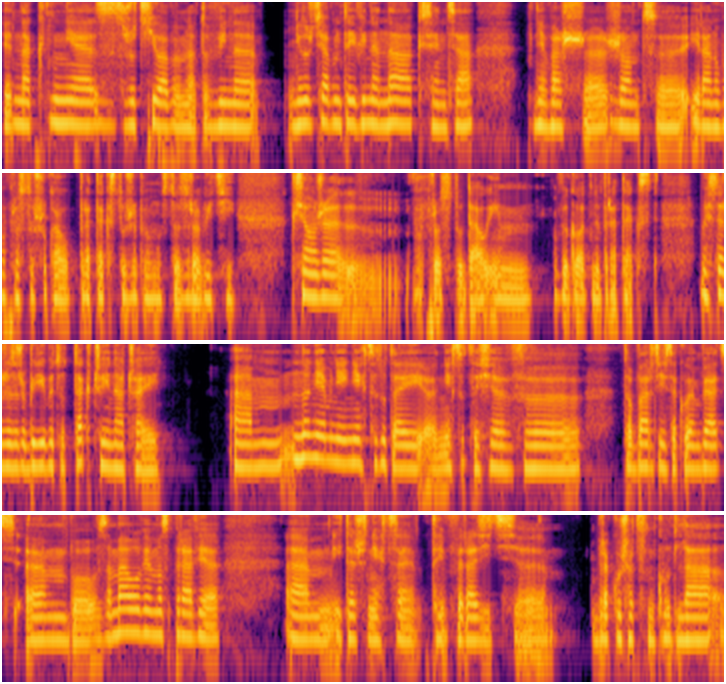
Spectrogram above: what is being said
jednak nie zrzuciłabym na to winę, nie zrzuciłabym tej winy na księcia, ponieważ e, rząd e, Iranu po prostu szukał pretekstu, żeby móc to zrobić i książę e, po prostu dał im wygodny pretekst. Myślę, że zrobiliby to tak czy inaczej. Um, no niemniej nie chcę tutaj, nie chcę tutaj się w to bardziej zagłębiać, um, bo za mało wiem o sprawie um, i też nie chcę tutaj wyrazić braku szacunku dla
